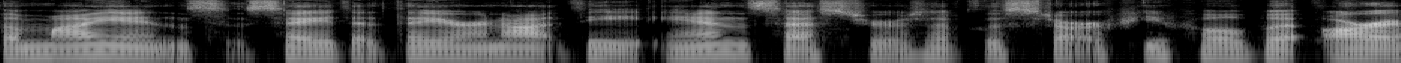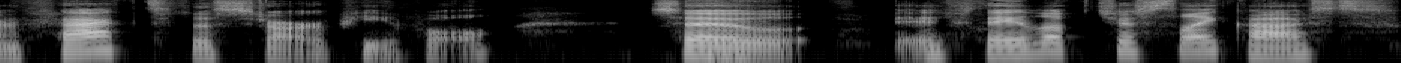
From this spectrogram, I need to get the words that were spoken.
the mayans say that they are not the ancestors of the star people but are in fact the star people so if they look just like us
